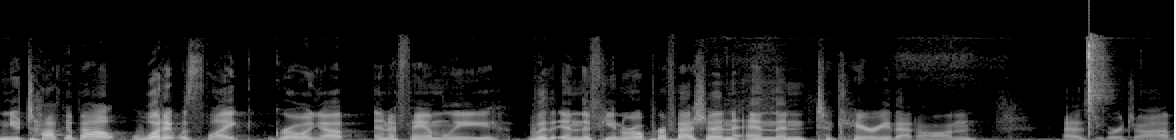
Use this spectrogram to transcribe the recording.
Can you talk about what it was like growing up in a family within the funeral profession and then to carry that on as your job?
